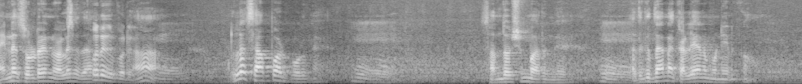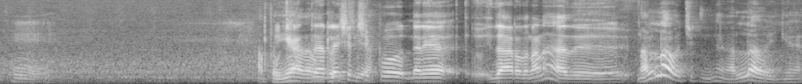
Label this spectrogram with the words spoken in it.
என்ன சொல்கிறேன்னு புரியுது. ஆ. நல்ல சாப்பாடு போடுங்க. ம் சந்தோஷமா இருங்க. அதுக்கு தானே கல்யாணம் பண்ணியிருக்கோம். அப்போ ஏன் அந்த ரிலேஷன்ஷிப்பு நிறைய இதாகிறதுனால அது நல்லா வச்சுக்கோங்க நல்லா வைங்க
